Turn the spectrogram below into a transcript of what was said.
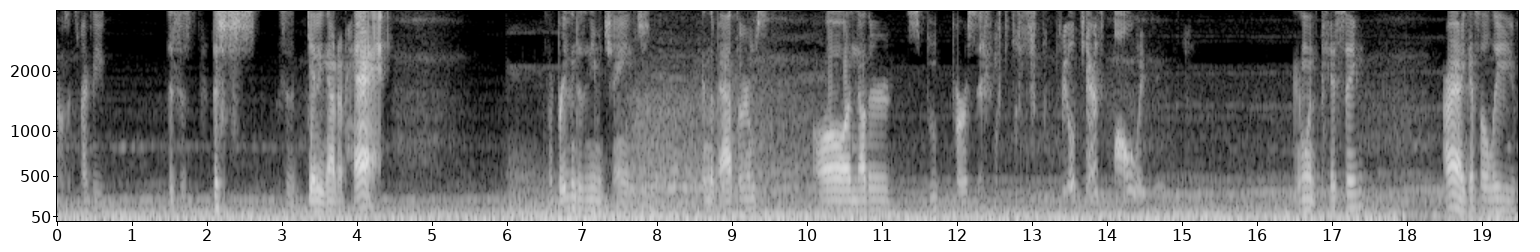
I was expecting... This is... This is this is getting out of hand. Breathing doesn't even change. In the bathrooms. Oh, another spook person. with the wheelchair's following Anyone pissing? Alright, I guess I'll leave.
